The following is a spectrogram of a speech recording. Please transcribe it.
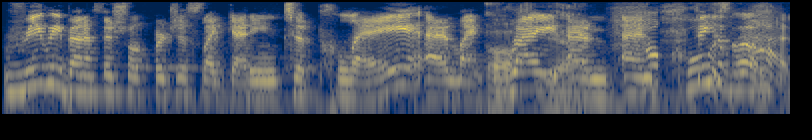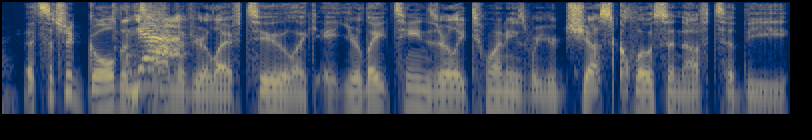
really beneficial for just like getting to play and like Oh, write yeah. and, and How cool think is about that? It's such a golden Yeah. time of your life too. Like your late teens, early twenties, where you're just close enough to the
